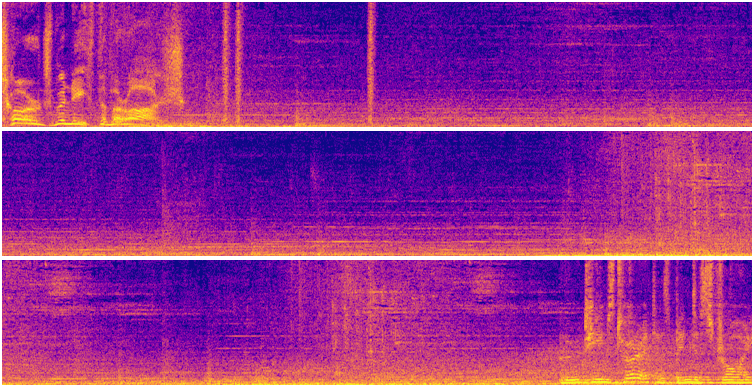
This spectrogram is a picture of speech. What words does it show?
Charge beneath the barrage! Blue Team's turret has been destroyed.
